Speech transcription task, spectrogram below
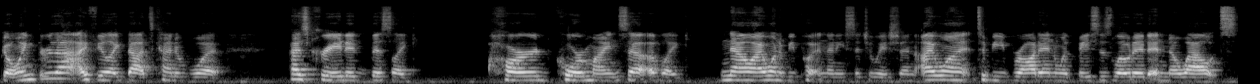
going through that, I feel like that's kind of what has created this like hardcore mindset of like, now I want to be put in any situation. I want to be brought in with bases loaded and no outs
